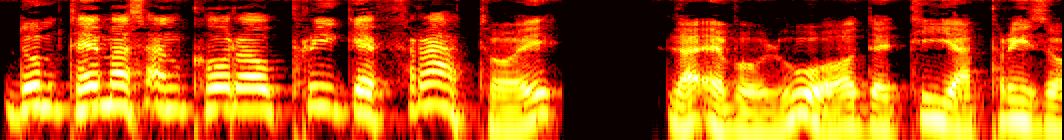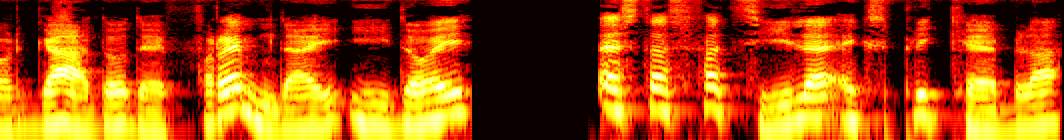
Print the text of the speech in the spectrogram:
Dum temas ancorau pri gefratoi, la evoluo de tia prisorgado de fremdai idoi estas facile explicebla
